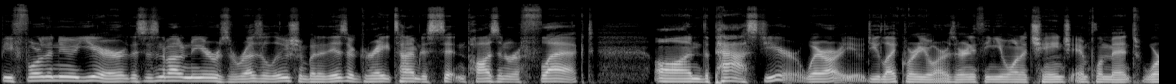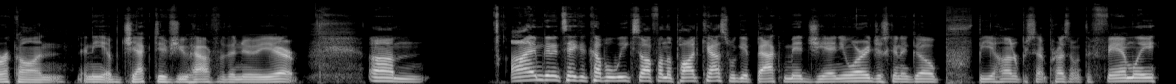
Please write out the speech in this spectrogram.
before the new year. This isn't about a new year's resolution but it is a great time to sit and pause and reflect on the past year. Where are you? Do you like where you are? Is there anything you want to change implement work on? Any objectives you have for the new year um, I'm going to take a couple weeks off on the podcast. We'll get back mid January. Just going to go be 100% present with the family.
